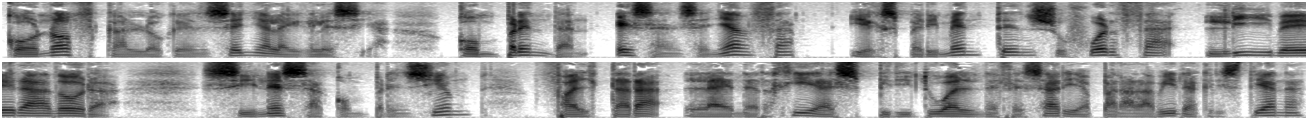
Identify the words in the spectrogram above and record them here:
conozcan lo que enseña la Iglesia, comprendan esa enseñanza y experimenten su fuerza liberadora. Sin esa comprensión faltará la energía espiritual necesaria para la vida cristiana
